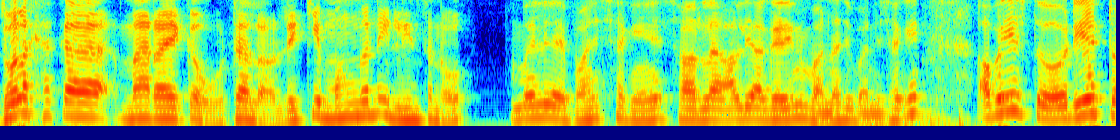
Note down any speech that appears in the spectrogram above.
दोलखाकामा रहेका होटलहरूले के महँगो नै लिन्छन् हो? मैले भनिसकेँ सरलाई अलि अगाडि नै भन्न चाहिँ भनिसकेँ। अब यस्तो हो रेट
